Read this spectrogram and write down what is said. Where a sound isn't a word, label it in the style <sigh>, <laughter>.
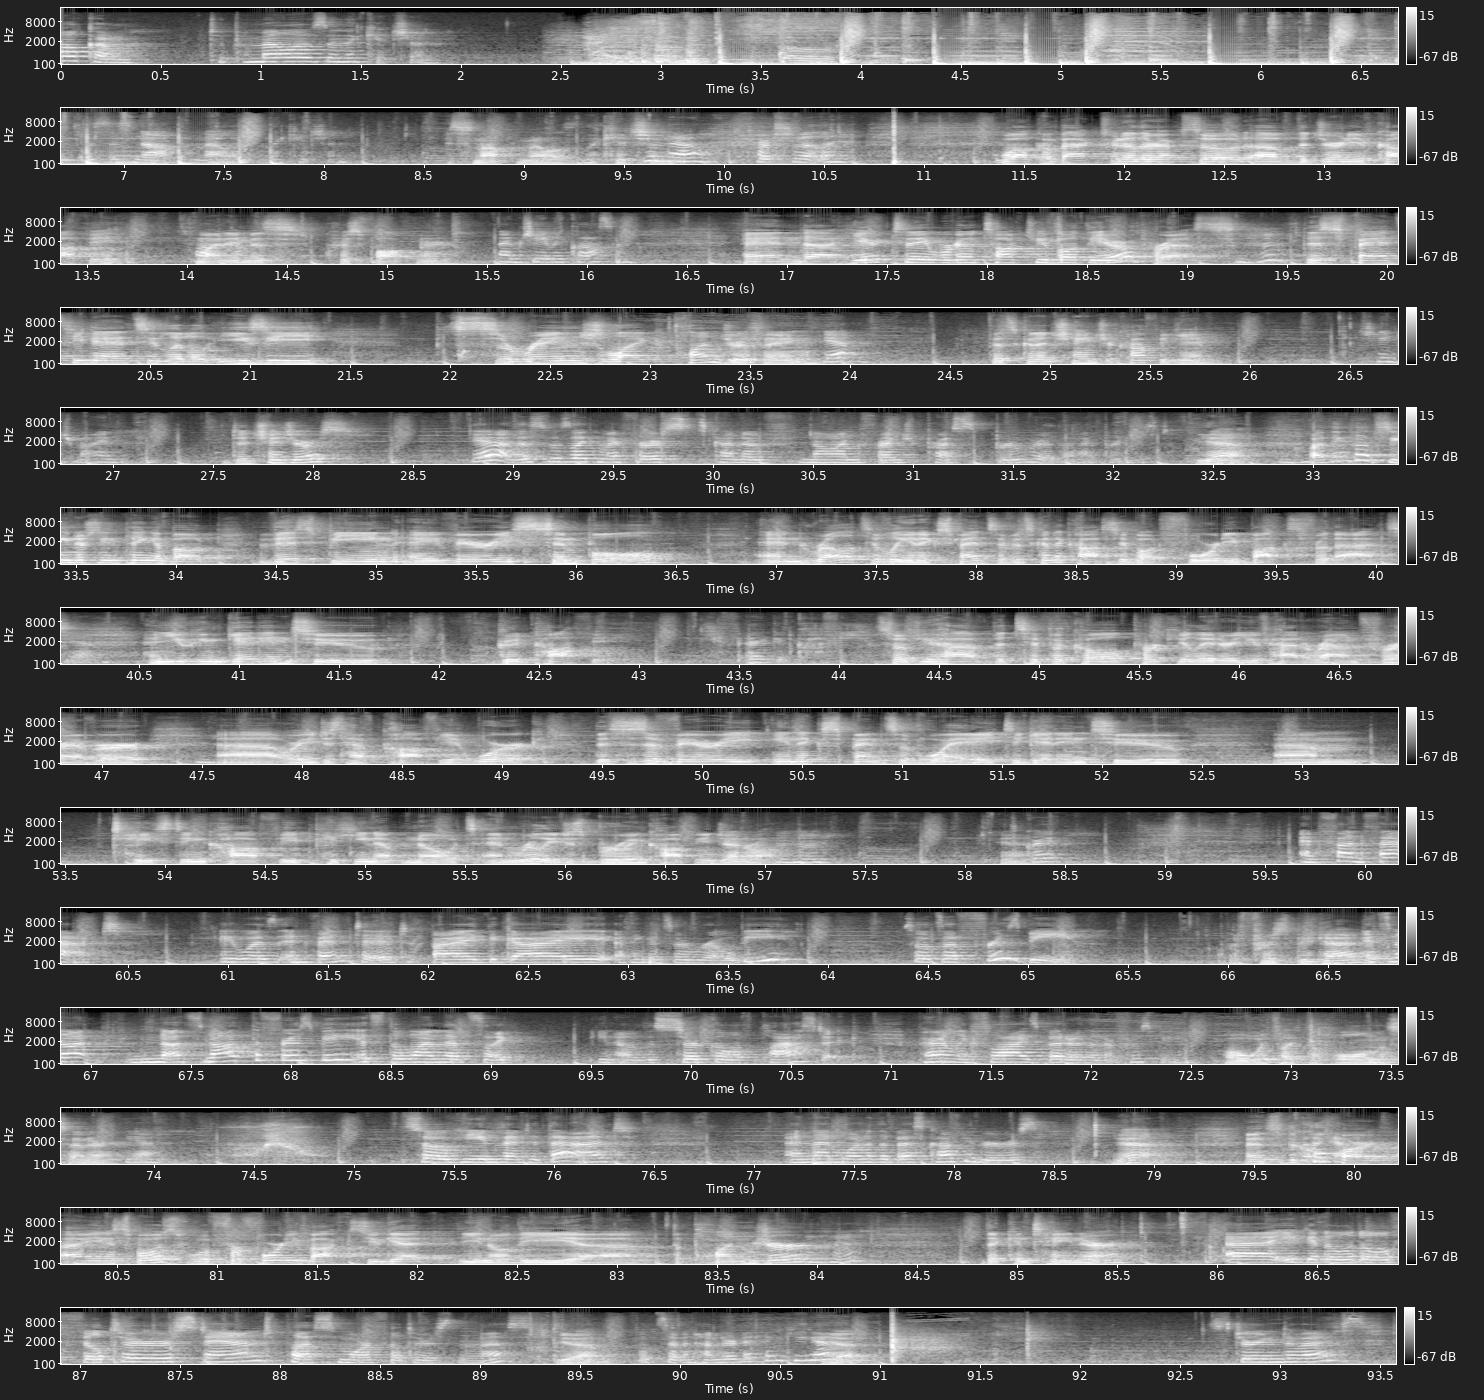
Welcome to Pomelo's in the Kitchen. This is not Pomelo's in the Kitchen. It's not Pomelo's in the kitchen. No, fortunately. Welcome back to another episode of The Journey of Coffee. My name is Chris Faulkner. I'm Jamie Klassen. And uh, here today we're going to talk to you about the AeroPress. Mm-hmm. This fancy dancy little easy syringe-like plunger thing Yeah, that's going to change your coffee game. change mine. Did change yours? Yeah, this was like my first kind of non-French press brewer that I purchased. Yeah. I think that's the interesting thing about this being a very simple and relatively inexpensive. It's going to cost you about 40 bucks for that. Yeah. And you can get into good coffee. Very good coffee. So if you have the typical percolator you've had around forever, uh, or you just have coffee at work, this is a very inexpensive way to get into um, tasting coffee, picking up notes, and really just brewing coffee in general. Yeah. Great. And fun fact, it was invented by the guy, I think it's Aerobie. So it's a frisbee. The frisbee guy? It's not, no, it's not the frisbee, it's the one that's like, you know, the circle of plastic. Apparently flies better than a frisbee. oh, with like the hole in the center. Yeah. So he invented that, and then one of the best coffee brewers. Yeah. And so the cool Okay. part, I mean, I suppose for 40 bucks you get, you know, the uh, the plunger, the container. Uh, you get a little filter stand, plus more filters than this. Yeah. About 700, I think you get. Yeah. Stirring device.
